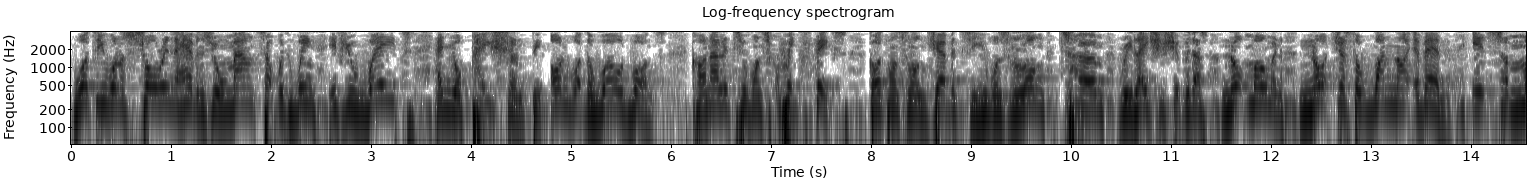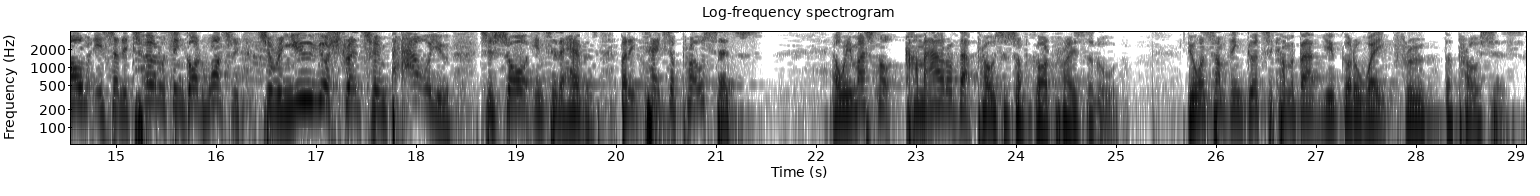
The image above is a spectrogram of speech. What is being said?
What do you want to soar in the heavens? You'll mount up with wing. If you wait and you're patient beyond what the world wants. Carnality wants quick fix. God wants longevity. He wants long-term relationship with us. Not moment, not just a one-night event. It's a moment. It's an eternal thing. God wants to, to renew your strength, to empower you to soar into the heavens. But it takes a process. And we must not come out of that process of God. Praise the Lord. You want something good to come about, you've got to wait through the process.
